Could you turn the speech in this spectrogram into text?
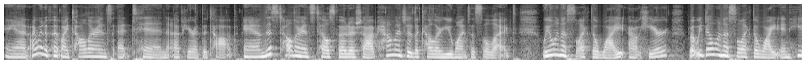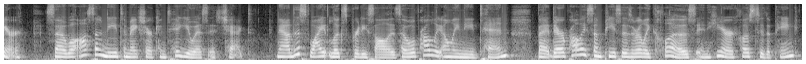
And I'm going to put my tolerance at 10 up here at the top. And this tolerance tells Photoshop how much of the color you want to select. We want to select the white out here, but we don't want to select the white in here. So we'll also need to make sure contiguous is checked. Now this white looks pretty solid, so we'll probably only need 10, but there are probably some pieces really close in here, close to the pink,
